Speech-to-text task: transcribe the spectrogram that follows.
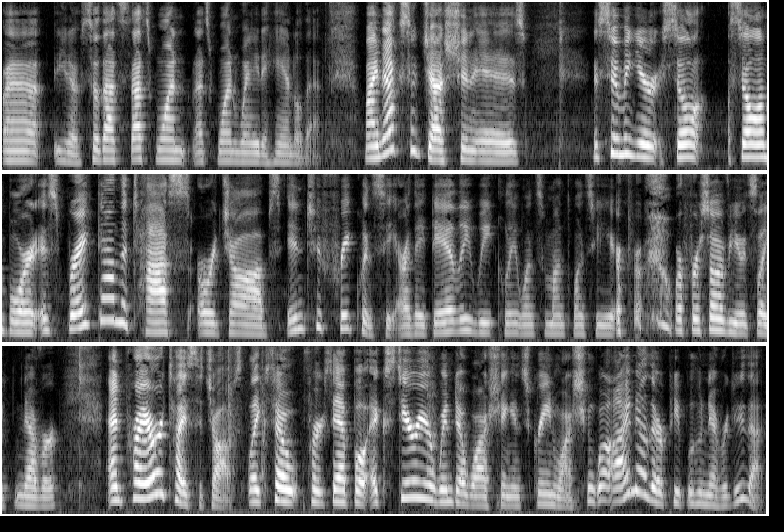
uh, you know, so that's that's one that's one way to handle that. My next suggestion is, assuming you're still still on board, is break down the tasks or jobs into frequency. Are they daily, weekly, once a month, once a year, or for some of you, it's like never, and prioritize the jobs. Like so, for example, exterior window washing and screen washing. Well, I know there are people who never do that,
